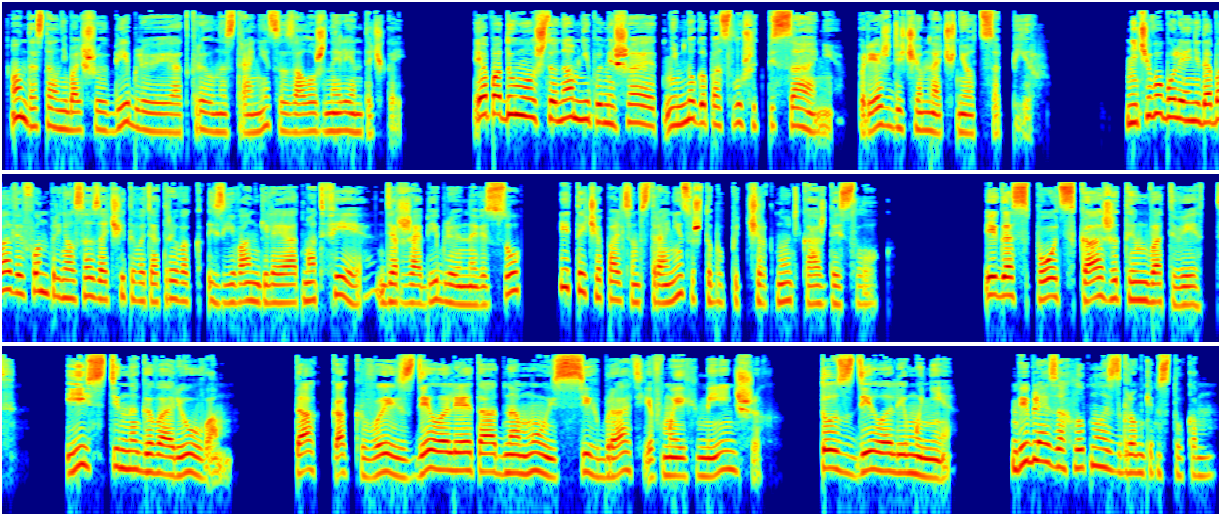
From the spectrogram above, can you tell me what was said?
Он достал небольшую Библию и открыл на странице, заложенной ленточкой. Я подумал, что нам не помешает немного послушать Писание, прежде чем начнется пир. Ничего более не добавив, он принялся зачитывать отрывок из Евангелия от Матфея, держа Библию на весу и тыча пальцем в страницу, чтобы подчеркнуть каждый слог. «И Господь скажет им в ответ, «Истинно говорю вам, так как вы сделали это одному из сих братьев моих меньших, то сделали мне». Библия захлопнулась с громким стуком.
